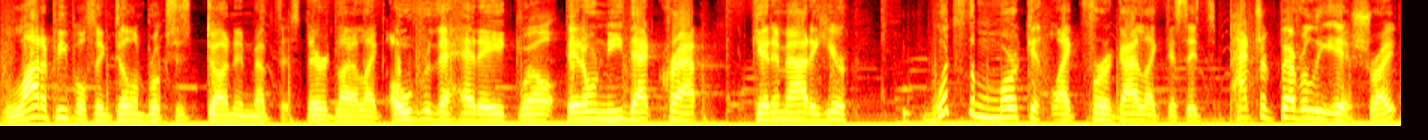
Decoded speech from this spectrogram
A lot of people think Dillon Brooks is done in Memphis. They're like over the headache. Well, they don't need that crap. Get him out of here. What's the market like for a guy like this? It's Patrick Beverley ish, right?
